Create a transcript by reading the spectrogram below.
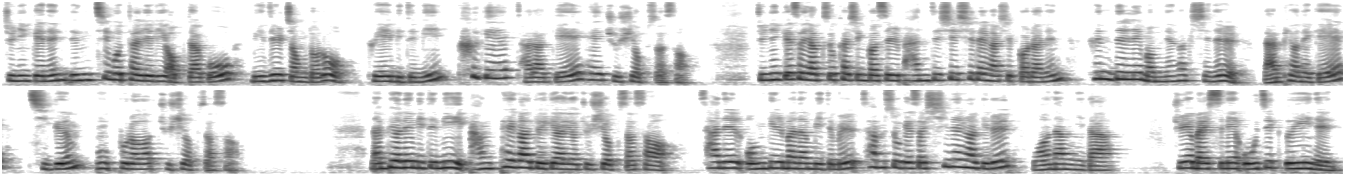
주님께는 능치 못할 일이 없다고 믿을 정도로 그의 믿음이 크게 자라게 해 주시옵소서. 주님께서 약속하신 것을 반드시 실행하실 거라는 흔들림 없는 확신을 남편에게 지금 베풀어 주시옵소서. 남편의 믿음이 방패가 되게 하여 주시옵소서 산을 옮길 만한 믿음을 삶 속에서 실행하기를 원합니다. 주의 말씀에 오직 의인은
